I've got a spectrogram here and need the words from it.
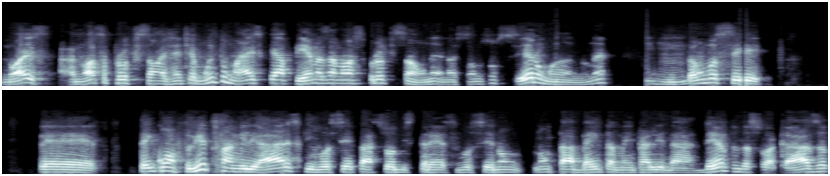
nós, a nossa profissão, a gente é muito mais que apenas a nossa profissão, né? Nós somos um ser humano, né? Uhum. Então você é, tem conflitos familiares que você está sob estresse, você não não está bem também para lidar dentro da sua casa,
